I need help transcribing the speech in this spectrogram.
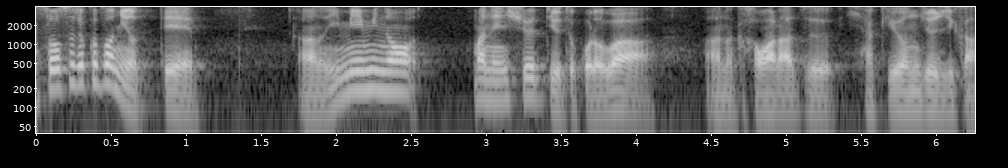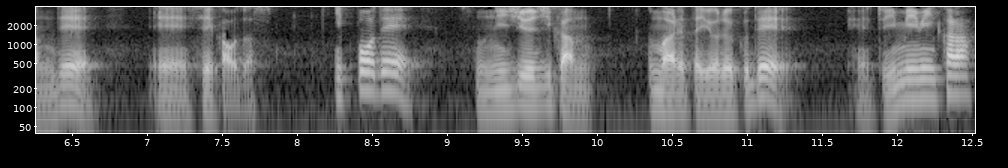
そうすることによってあの意味意の、まあ、年収っていうところはあの変わらず140時間で、えー、成果を出す。一方でその20時間生まれた余力で、えーと、意味意味から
